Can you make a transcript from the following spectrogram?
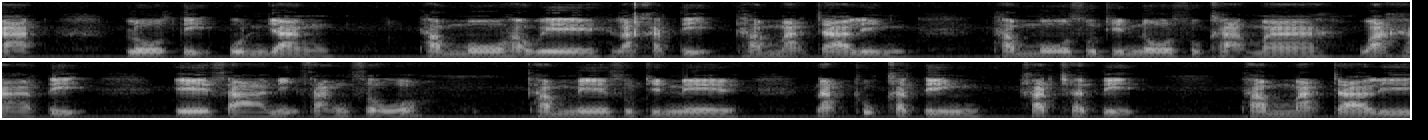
กะ โลติปุญญังธรรมโมหเวลัคติธรรมจาริงธรรมโมสุจินโนสุขามาวหาติ เอสานิสังโสธรรมเมสุจินเนนะทุกขติง คัจฉติ ธรรมจารี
